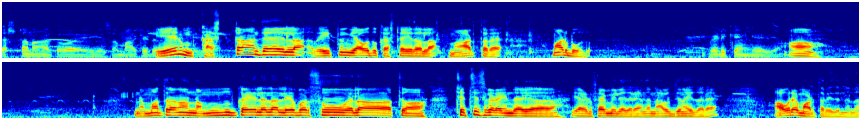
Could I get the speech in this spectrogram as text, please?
ಕಷ್ಟನಾ ಅಥವಾ ಹೇಗೆ ಸರ್ ಮಾರ್ಕೆಟ್ ಏನು ಕಷ್ಟ ಅಂತೇನಿಲ್ಲ ರೈತನಿಗೆ ಯಾವುದು ಕಷ್ಟ ಇರಲ್ಲ. ಮಾಡ್ತಾರೆ. ಮಾಡ್ಬೋದು. ಬೇಡಿಕೆ ಹಂಗೆ ಇದೆಯಾ? ಹಾಂ. ನಮ್ಮ ಹತ್ರ ನಮ್ಮ ಕೈಯಲ್ಲೆಲ್ಲ ಲೇಬರ್ಸು ಎಲ್ಲ ತ- ಛತ್ತೀಸ್ಗಢದಿಂದ ಎರಡು ಫ್ಯಾಮಿಲಿ ಇದ್ದಾರೆ ಅಂದರೆ ನಾಲ್ಕು ಜನ ಇದ್ದಾರೆ ಅವರೇ ಮಾಡ್ತಾರೆ ಇದನ್ನೆಲ್ಲ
